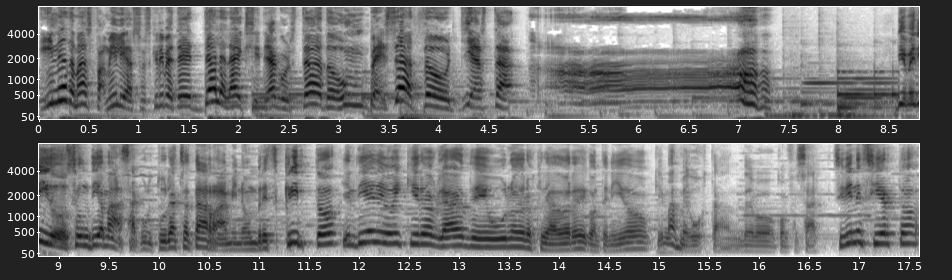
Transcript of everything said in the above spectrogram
Y nada más familia, suscríbete, dale like si te ha gustado, un besazo y hasta... Bienvenidos a un día más a Cultura Chatarra, mi nombre es Crypto y el día de hoy quiero hablar de uno de los creadores de contenido que más me gusta, debo confesar. Si bien es cierto,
